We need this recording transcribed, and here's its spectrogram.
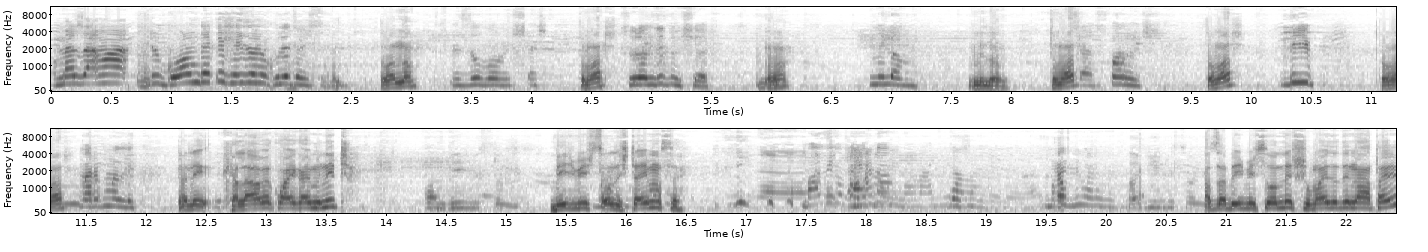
আমার জামা একটু গরম থেকে সেই জন্য খুলে ধরছি। তোমার নাম? যুব বিশ্বাস। তোমার? সুরঞ্জিত বিশ্বাস। তোমার? মিলম মিলন। তোমার? পরেশ। তোমার? দীপ। তোমার? তাহলে খেলা হবে কয় কয় মিনিট? বিশ বিশ চল্লিশ টাইম আছে? আচ্ছা বিশ বিশ চল্লিশ সময় যদি না থাকে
